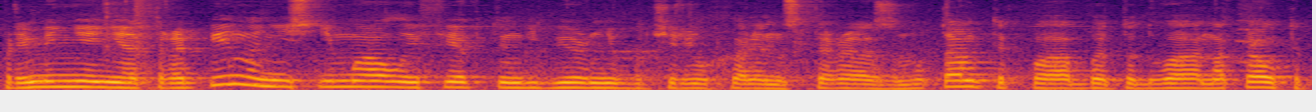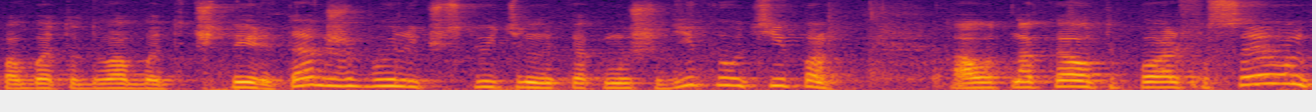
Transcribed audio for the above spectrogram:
Применение атропина не снимало эффект ингибирования бутирилхолинестераза. Мутанты по бета-2, нокауты по бета-2, бета-4 также были чувствительны, как мыши дикого типа. А вот нокауты по альфа-7,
